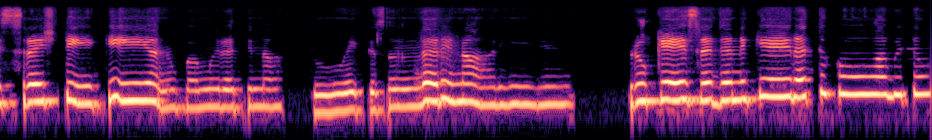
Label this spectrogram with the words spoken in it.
इस सृष्टि की अनुपम रचना, तू एक सुंदर नारी है। रुके सजन के रथ को, अब तो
